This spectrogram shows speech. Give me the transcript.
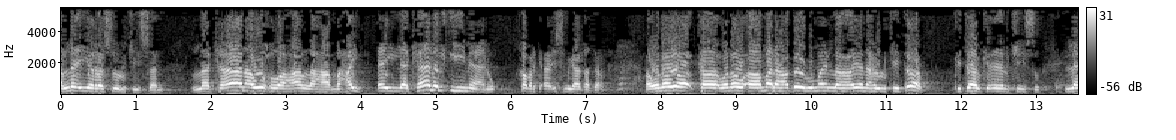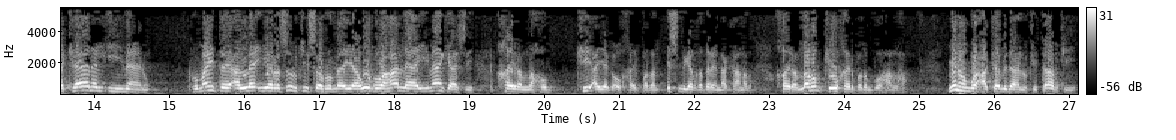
alle iyo rasuulkiisan lakaana wuxuu ahaan lahaa maxay? Ay lakaana aliimaanu khabarka ismigaa qadar. Walow aamana hadday rumayn lahaayeen ahlulkitaab kitaabka ehelkiisu lakaana aliimaanu rumayntay alle iyo rasuulkiisa rumeeyaa wuxuu ahaan lahaa iimaankaasi khayran lahum kii ayaga u khayr badan ismigaad qadaraynaa kaanada khayran lahum kii u khayr badan buu ahaan lahaa minhum waxaa ka mid ah ahlulkitaabkii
